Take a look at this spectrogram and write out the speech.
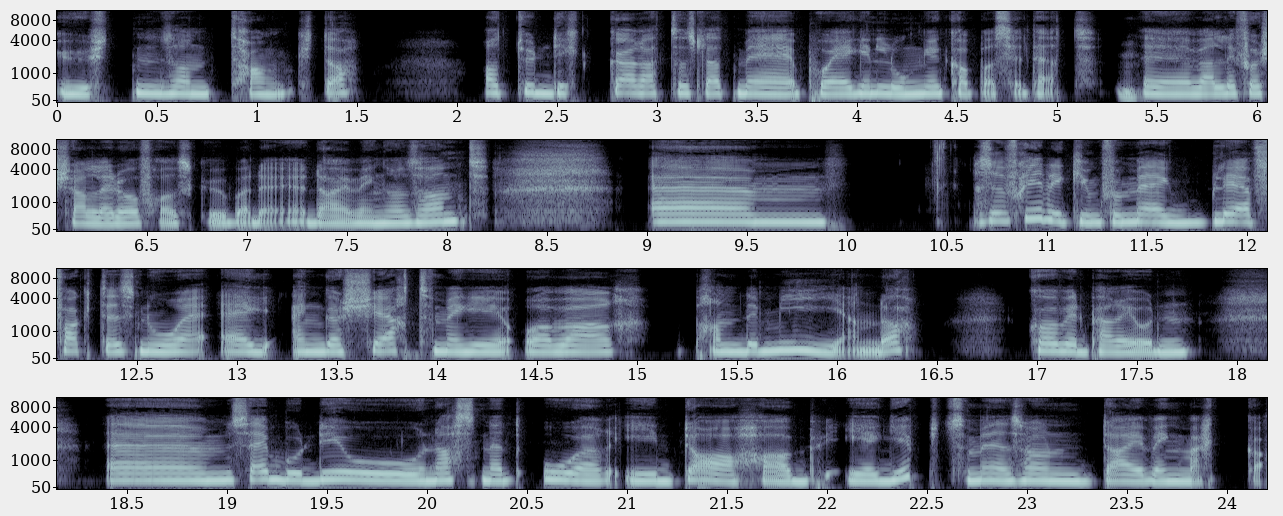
uten sånn tank, da. At du dykker rett og slett med på egen lungekapasitet. Mm. Eh, veldig forskjellig da fra scuba diving og sånt. Um, så fridykking for meg ble faktisk noe jeg engasjerte meg i over pandemien, da. Covid-perioden. Um, så jeg bodde jo nesten et år i Dahab i Egypt, som er en sånn diving-mekka,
